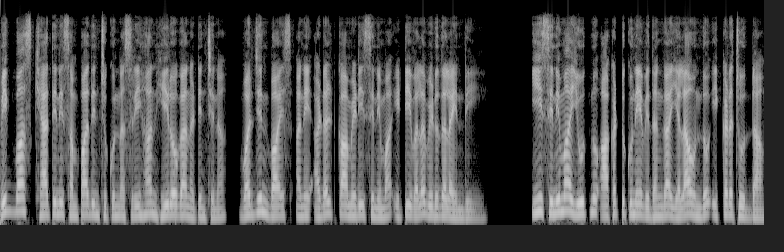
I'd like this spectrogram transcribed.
బిగ్ బాస్ ఖ్యాతిని సంపాదించుకున్న శ్రీహాన్ హీరోగా నటించిన వర్జిన్ బాయ్స్ అనే అడల్ట్ కామెడీ సినిమా ఇటీవల విడుదలైంది. ఈ సినిమా యూత్ను ఆకట్టుకునే విధంగా ఎలా ఉందో ఇక్కడ చూద్దాం.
